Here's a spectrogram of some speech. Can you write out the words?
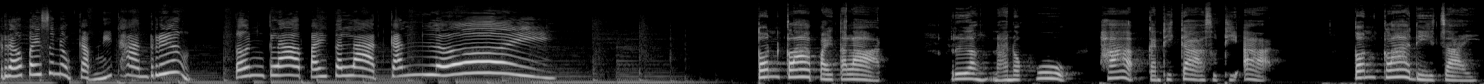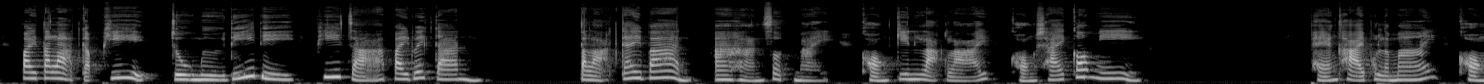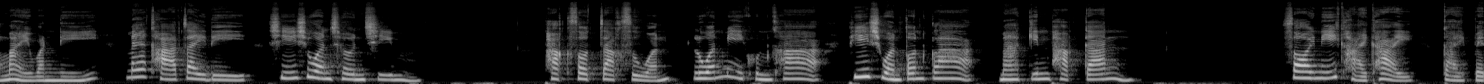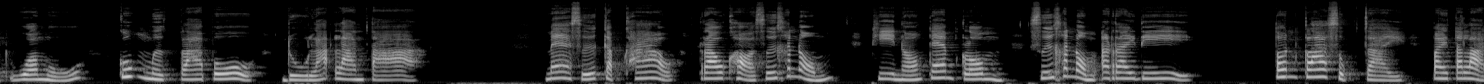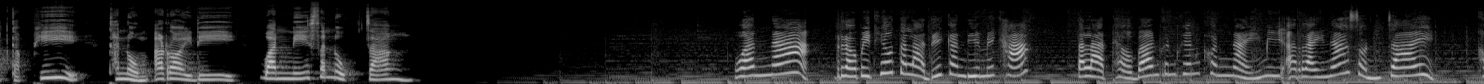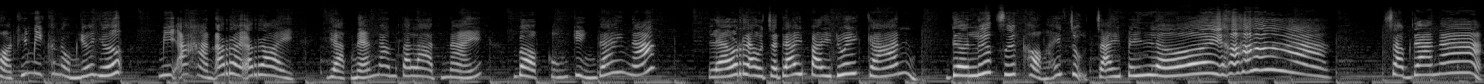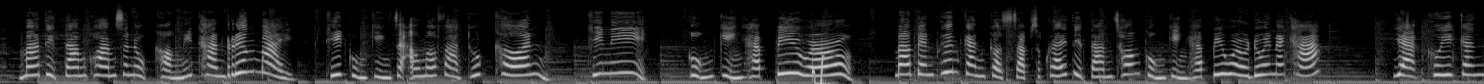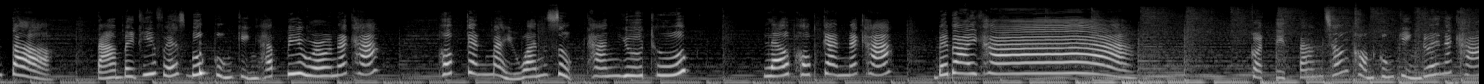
เราไปสนุกกับนิทานเรื่อง ต้นกล้าไปตลาดกันเลย ต้นกล้าไปตลาด เรื่องนานกฮูก ภาพกันทิกาสุทธิอาจ ต้นกล้าดีใจ ไปตลาดกับพี่ จูงมือดีดีพี่จ๋าไปด้วยกัน ตลาดใกล้บ้าน อาหารสดใหม่ ของกินหลากหลายของใช้ก็มี แผงขายผลไม้ของใหม่วันนี้ แม่ค้าใจดี ชี้ชวนเชิญชิม ผักสดจากสวน ล้วนมีคุณค่า พี่ชวนต้นกล้า มากินผักกัน ซอยนี้ขายไข่ ไก่เป็ดวัวหมู กุ้งหมึกปลาปู ดูละลานตา แม่ซื้อกับข้าว เราขอซื้อขนม พี่น้องแก้มกลม ซื้อขนมอะไรดี ต้นกล้าสุขใจ ไปตลาดกับพี่ ขนมอร่อยดี วันนี้สนุกจัง วันหน้าเราไปเที่ยวตลาดด้วยกันดีไหมคะ ตลาดแถวบ้านเพื่อนๆ คนไหนมีอะไรน่าสนใจ ขอที่มีขนมเยอะๆ มีอาหารอร่อยๆ อยากแนะนำตลาดไหน บอกกุ้งกิ่งได้นะ แล้วเราจะได้ไปด้วยกัน เดินเลือกซื้อของให้จุใจไปเลยฮ่าฮ่าสัปดาห์หน้ามาติดตามความสนุกของนิทานเรื่องใหม่ ที่กุ้งกิ่งจะเอามาฝากทุกคน ที่นี่ กุ๋งกิ่งแฮปปี้เวิลด์มาเป็นเพื่อนกันกด subscribe ติดตามช่องกุ๋งกิ่งแฮปปี้เวิลด์ด้วยนะคะ อยากคุยกันต่อ ตามไปที่ Facebook กุ๋งกิ่งแฮปปี้เวิลด์นะคะ พบกันใหม่วันศุกร์ทาง YouTube แล้วพบกันนะคะ บ๊ายบายค่ะ กดติดตามช่องของกุ๋งกิ่งด้วยนะคะ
